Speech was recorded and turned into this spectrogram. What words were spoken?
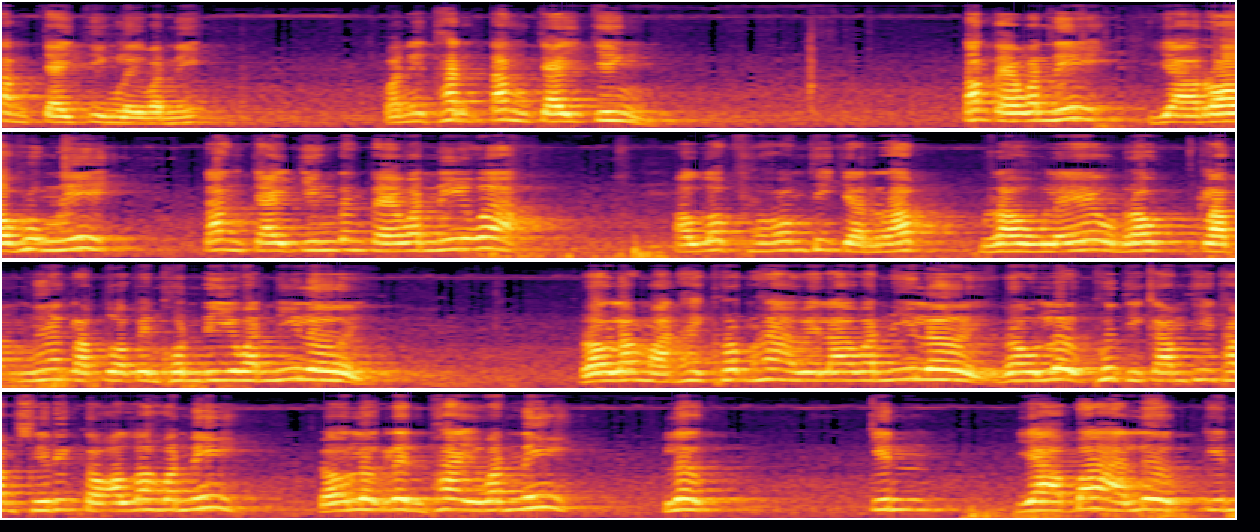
ตั้งใจจริงเลยวันนี้ วันนี้ท่านตั้งใจจริง ตั้งแต่วันนี้อย่ารอพรุ่งนี้ ตั้งใจจริงตั้งแต่วันนี้ว่า อัลลอฮ์พร้อมที่จะรับเราแล้วเรากลับเนื้อกลับตัวเป็นคนดีวันนี้เลย เราละหมาดให้ครบห้าเวลาวันนี้เลย เราเลิกพฤติกรรมที่ทำชิริกต่ออัลลอฮ์วันนี้ เราเลิกเล่นไพ่วันนี้ เลิกกินยาบ้าเลิกกิน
